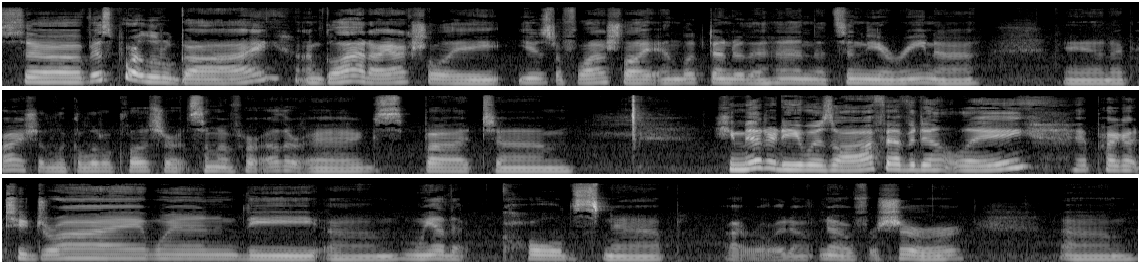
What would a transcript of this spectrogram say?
So this poor little guy, I'm glad I actually used a flashlight and looked under the hen that's in the arena. And I probably should look a little closer at some of her other eggs. But um, humidity was off, evidently. It probably got too dry when the um, when we had that cold snap. I really don't know for sure. Um,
